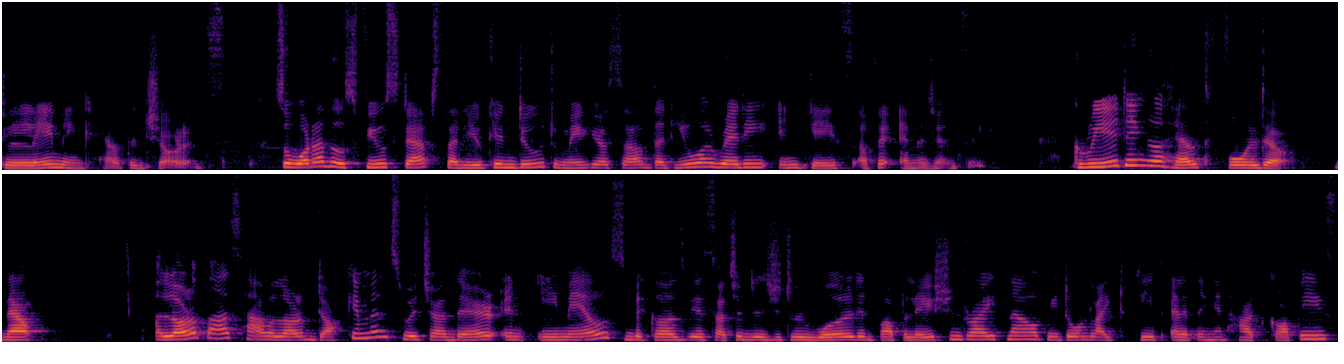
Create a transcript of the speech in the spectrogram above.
claiming health insurance. So what are those few steps that you can do to make yourself that you are ready in case of an emergency? Creating a health folder. Now, a lot of us have a lot of documents which are there in emails because we are such a digital world and population right now. We don't like to keep anything in hard copies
